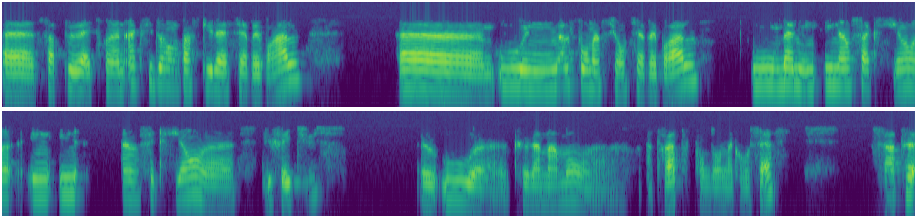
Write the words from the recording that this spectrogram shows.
ça peut être un accident vasculaire cérébral ou une malformation cérébrale ou même une, infection, une, une infection euh, du fœtus euh, ou euh, que la maman attrape pendant la grossesse. Ça peut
